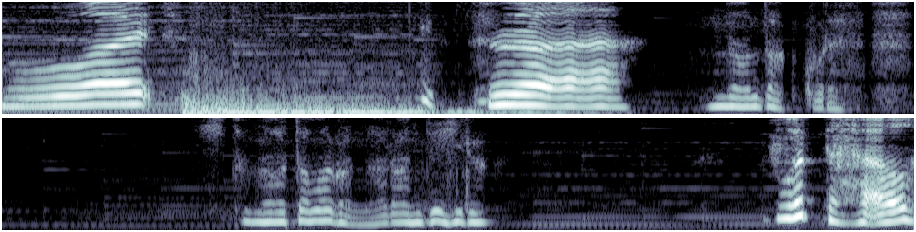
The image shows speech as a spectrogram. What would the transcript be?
what? Ugh. なんだこれ人の頭が並んでいる What the hell?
